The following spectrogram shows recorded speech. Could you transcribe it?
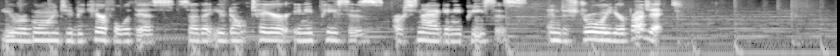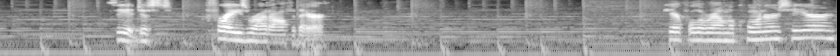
you are going to be careful with this so that you don't tear any pieces or snag any pieces and destroy your project. See, it just frays right off of there. Careful around the corners here.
